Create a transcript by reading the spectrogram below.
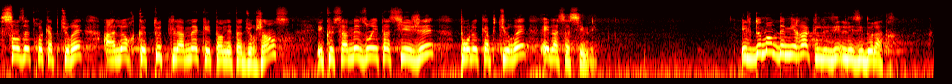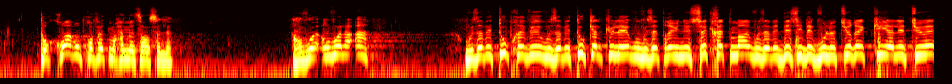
sans être capturé, alors que toute la Mecque est en état d'urgence et que sa maison est assiégée pour le capturer et l'assassiner. Il demande des miracles, les, idolâtres, pour croire au prophète Mohammed. En, en voilà un. Vous avez tout prévu, vous avez tout calculé, vous vous êtes réunis secrètement et vous avez décidé que vous le tuerez, qui allait tuer,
